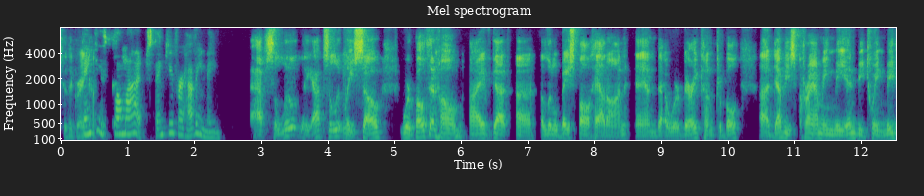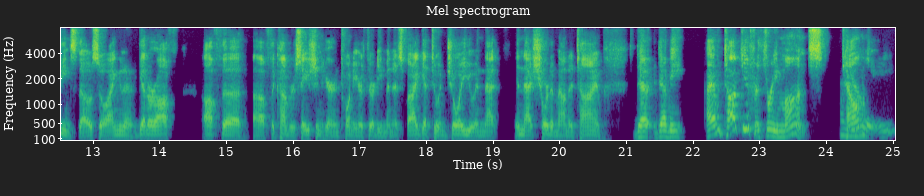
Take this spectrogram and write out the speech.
to the great. Thank company. you so much. Thank you for having me. Absolutely, absolutely. So we're both at home. I've got uh, a little baseball hat on, and uh, we're very comfortable. Uh, Debbie's cramming me in between meetings, though, so I'm going to get her off off the off the conversation here in 20 or 30 minutes. But I get to enjoy you in that in that short amount of time. De- Debbie, I haven't talked to you for three months. I tell know. me,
